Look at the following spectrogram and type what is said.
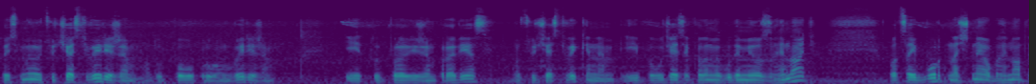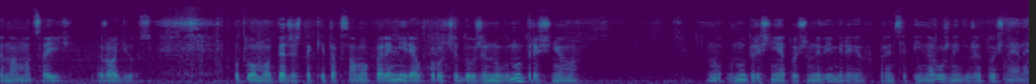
Тобто ми оцю часть виріжемо, отут полукругом виріжемо. І тут проріжемо проріз, оцю часть викинемо. І виходить, коли ми будемо його згинати, оцей борт почне обгинати нам оцей радіус. Потім, опять же таки, так само переміряв коротше, довжину внутрішнього. Ну, внутрішній я точно не виміряю, в принципі, і наружний дуже точно. Я не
